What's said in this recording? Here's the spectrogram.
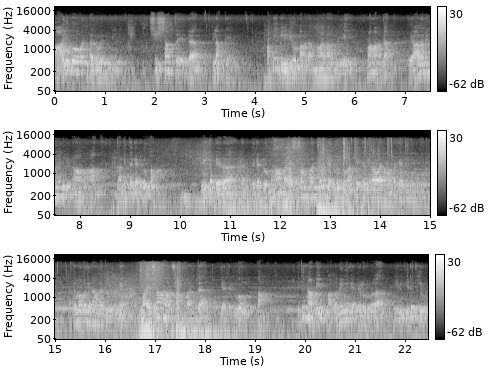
ආයුබෝවන් දරුවනේ ශිෂ්‍යත්වයට ඉලක්කයක්. අපි වීඩියෝ පාඩම් මාලාවේ මම අද ඔයාලා වෙනුවෙන් ගෙනාවා ගණිත ගැටලු පහ. මීට පෙර ගණිත ගැටලු පහ වයස සම්බන්ධව ගැටලු තුනක් එක්ක ගෙනාවාට මතක ඇතිනේ. අද මම ගෙනාලා තියෙන්නේ වයස හා සම්බන්ධ ගැටලු පහ. ඉතින් අපි පළවෙනි ගැටලුව මේ විදිහට කියමු.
